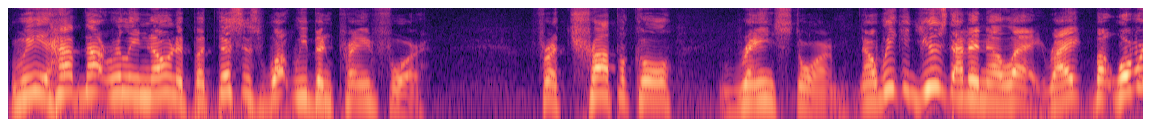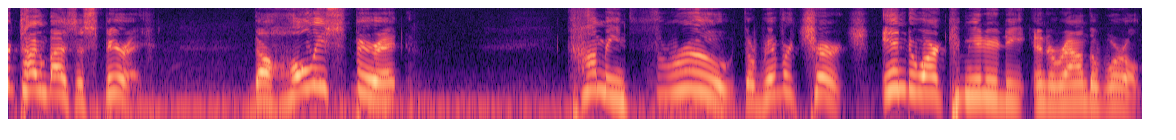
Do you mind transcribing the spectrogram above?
we have not really known it, but this is what we've been praying for for a tropical rainstorm. Now, we could use that in LA, right? But what we're talking about is the Spirit. The Holy Spirit coming through the River Church into our community and around the world.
